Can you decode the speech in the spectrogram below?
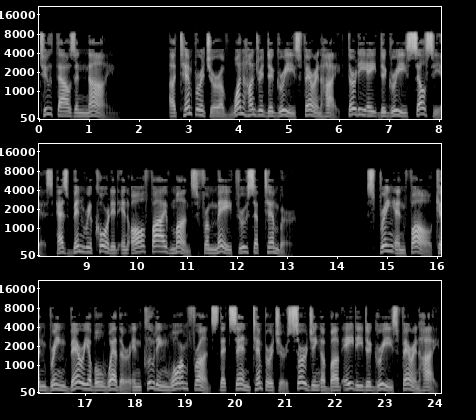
2009. A temperature of 100 degrees Fahrenheit (38 degrees Celsius) has been recorded in all 5 months from May through September. Spring and fall can bring variable weather including warm fronts that send temperatures surging above 80 degrees Fahrenheit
